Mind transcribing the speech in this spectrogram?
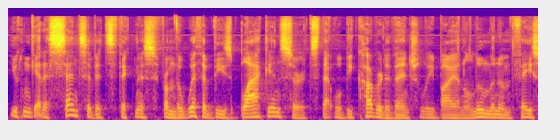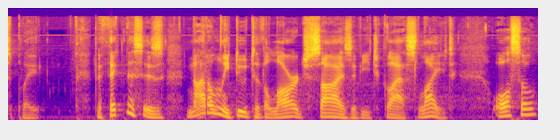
You can get a sense of its thickness from the width of these black inserts that will be covered eventually by an aluminum faceplate. The thickness is not only due to the large size of each glass light, also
